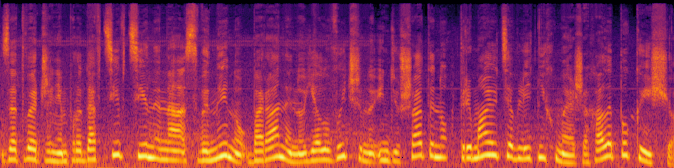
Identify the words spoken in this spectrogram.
За твердженням продавців, ціни на свинину, баранину, яловичину, індюшатину тримаються в літніх межах, але поки що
